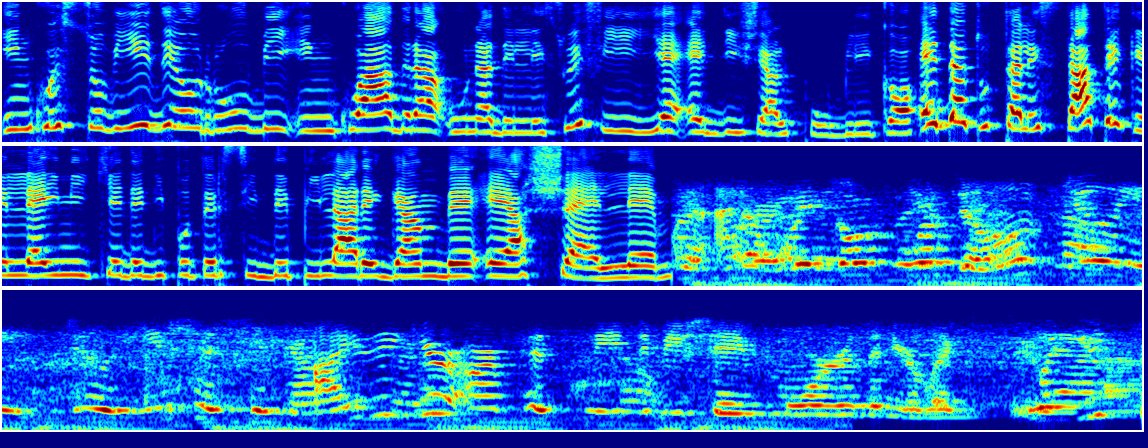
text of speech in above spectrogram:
in questo video Ruby Ruby inquadra una delle sue figlie e dice al pubblico È da tutta l'estate che lei mi chiede di potersi depilare gambe e ascelle. I think your armpits need to be shaved more than your legs do. When you start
